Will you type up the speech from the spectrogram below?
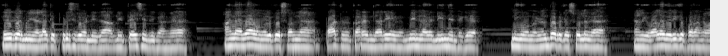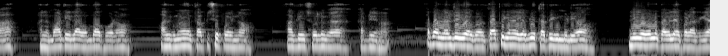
இருக்கிற மீன் எல்லாத்தையும் பிடிச்சிட வேண்டியதுதான் அப்படின்னு பேசிட்டு இருக்காங்க. அதனால தான் உங்களுக்கு சொன்னேன். பார்த்து கடை நிறைய மீன்லாம் நீந்துட்டுருக்கு. நீங்கள் உங்கள் நண்பர்கிட்ட சொல்லுங்கள் நாளைக்கு வலை விரிக்க போகிறாங்களாம் அந்த மாட்டிலாம் ரொம்ப போடும். அதுக்கு முன்னாடி தப்பிச்சு போயிடணும். அப்படின்னு சொல்லுங்கள் அப்படின்னா. அப்போ நன்றி கேட்கும் தப்பிக்கணும் எப்படி தப்பிக்க முடியும்? நீங்கள் ஒன்றும் கவலையப்படாதீங்க.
